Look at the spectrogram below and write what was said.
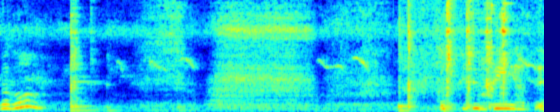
দেখো। কিছু দিই হাতে।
